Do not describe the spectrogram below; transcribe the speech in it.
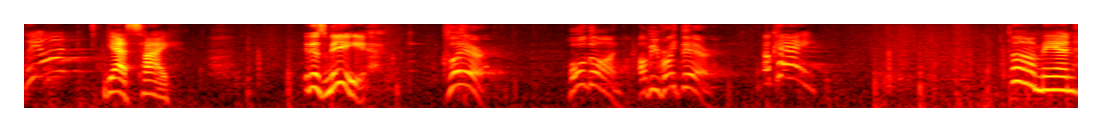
Leon? Yes, hi. It is me. Claire! Hold on. I'll be right there. Okay. Oh, man.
